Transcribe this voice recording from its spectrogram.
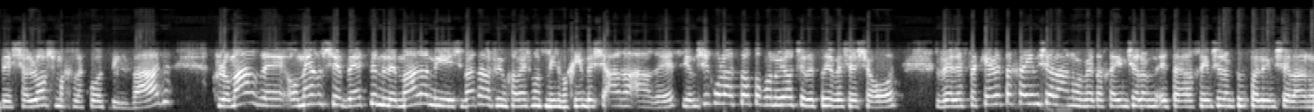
בשלוש מחלקות בלבד. כלומר, זה אומר שבעצם למעלה מ-7,500 מתמחים בשאר הארץ ימשיכו לעשות תורנויות של 26 שעות ולסכן את החיים שלנו ואת החיים של, החיים של המטופלים שלנו.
